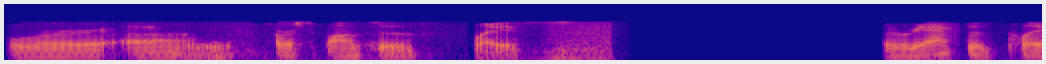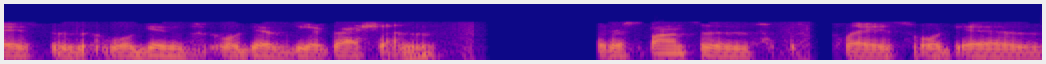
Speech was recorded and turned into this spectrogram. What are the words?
or um, a responsive reactive place will give will give the aggression. The responsive place will give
